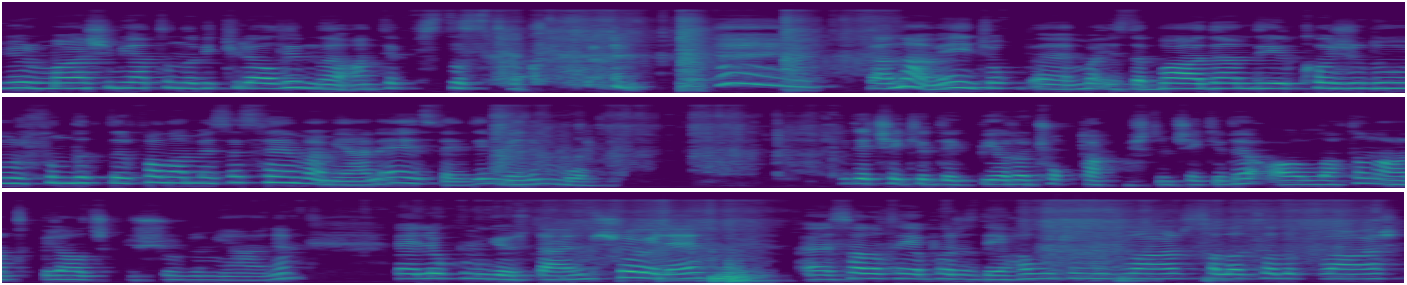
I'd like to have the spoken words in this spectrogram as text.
Diyorum maaşım yattığında bir kilo alayım da Antep fıstığı stok. ya ne en çok e, mesela bademdir, kajudur, fındıktır falan mesela sevmem yani. En sevdiğim benim bu. Bir de çekirdek. Bir ara çok takmıştım çekirdeği. Allah'tan artık birazcık düşürdüm yani. E, lokumu gösterdim. Şöyle e, salata yaparız diye havucumuz var. Salatalık var.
